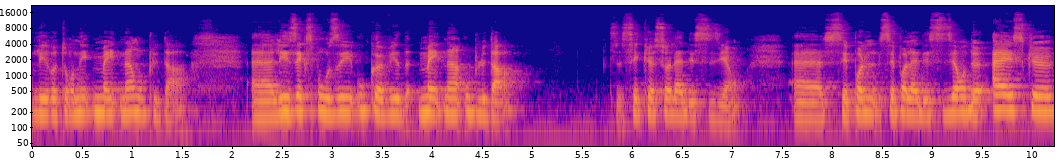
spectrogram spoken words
les retourner maintenant ou plus tard. Euh, les exposer au COVID maintenant ou plus tard. C'est que ça la décision. Euh, c'est pas pas la décision de est-ce que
